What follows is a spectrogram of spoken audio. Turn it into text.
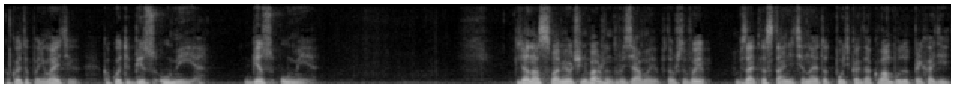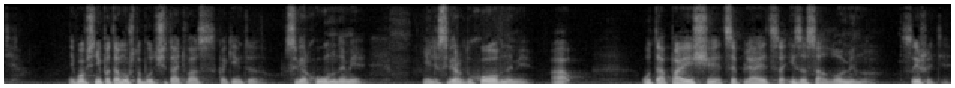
Какое-то, понимаете, какое-то безумие. Безумие. для нас с вами очень важно, друзья мои, потому что вы обязательно станете на этот путь, когда к вам будут приходить. И вовсе не потому, что будут считать вас какими-то сверхумными или сверхдуховными, а утопающий цепляется и за соломину. Слышите?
